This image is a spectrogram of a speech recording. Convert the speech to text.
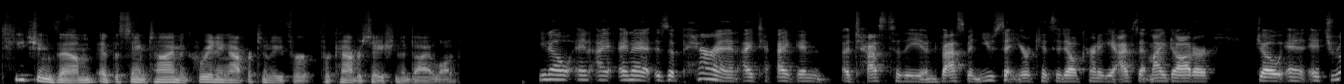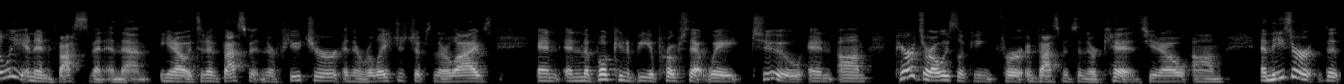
teaching them at the same time and creating opportunity for for conversation and dialogue you know and i and as a parent I, t- I can attest to the investment. You sent your kids to dale carnegie. I've sent my daughter joe and it's really an investment in them. You know it's an investment in their future in their relationships in their lives and and the book can be approached that way too and um, parents are always looking for investments in their kids you know um, and these are the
